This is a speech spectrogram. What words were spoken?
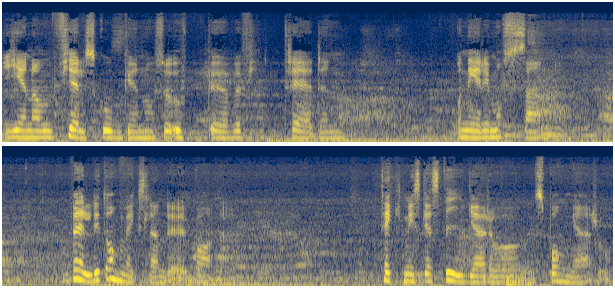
genom fjällskogen och så upp över träden och ner i mossan. Väldigt omväxlande bana. Tekniska stigar och spångar. Och,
